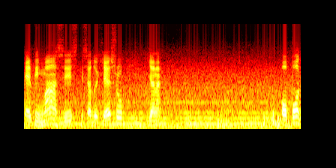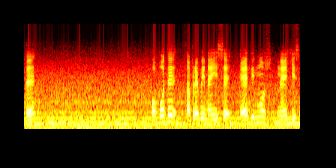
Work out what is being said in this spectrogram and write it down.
ετοιμάσεις τις αντοχές σου για να... Οπότε, οπότε θα πρέπει να είσαι έτοιμος να έχεις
